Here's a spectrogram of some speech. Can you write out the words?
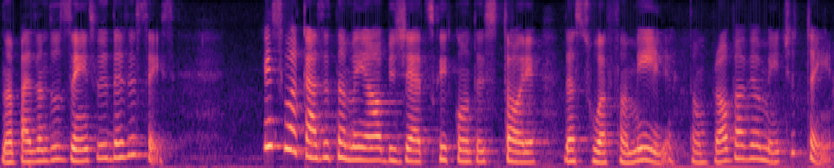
na página 216. Em sua casa também há objetos que contam a história da sua família? Então, provavelmente tenha.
